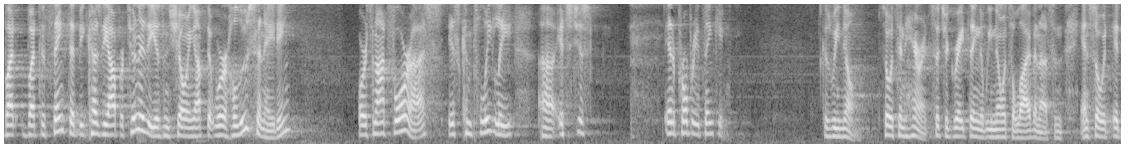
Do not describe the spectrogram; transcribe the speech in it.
But, but to think that because the opportunity isn't showing up, that we're hallucinating or it's not for us is completely, uh, it's just inappropriate thinking because we know. So it's inherent. Such a great thing that we know it's alive in us. And, and so it, it,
